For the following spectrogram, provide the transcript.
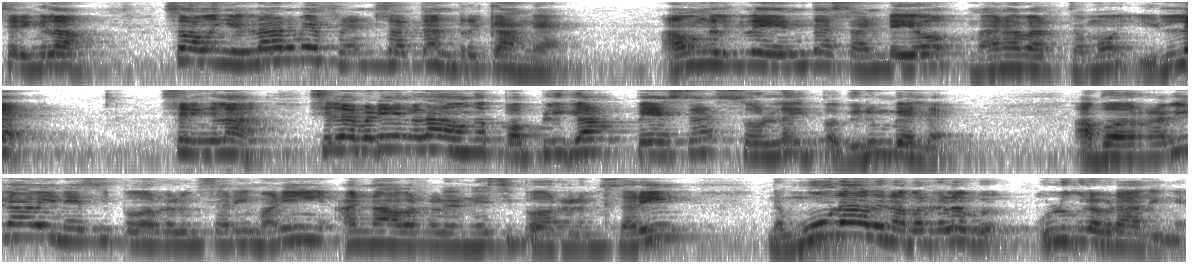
சரிங்களா? ஸோ அவங்க எல்லாருமே ஃப்ரெண்ட்ஸாக தான் இருக்காங்க. அவங்களுக்குள்ள எந்த சண்டையோ மனவர்த்தமோ இல்லை. சரிங்களா? சில விடயங்களை அவங்க பப்ளிக்காக பேச சொல்ல இப்போ விரும்பலை. அப்போ ரவீனாவை நேசிப்பவர்களும் சரி மணி அண்ணா அவர்களை நேசிப்பவர்களும் சரி இந்த மூணாவது நபர்களை உள்ளுக்குள்ள விடாதீங்க.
